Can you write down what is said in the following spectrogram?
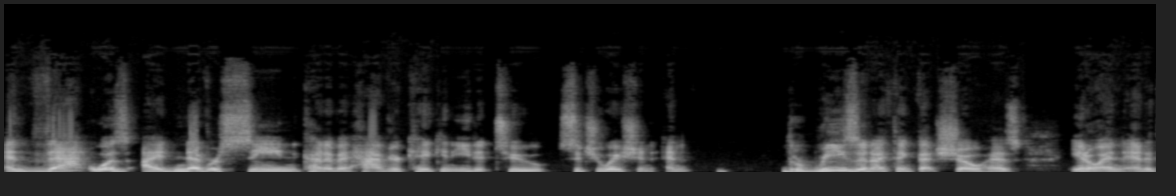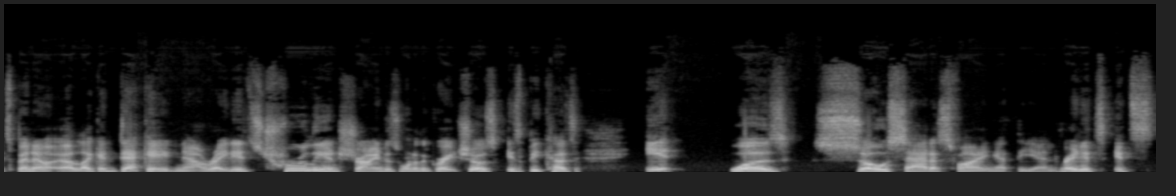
And that was, I had never seen kind of a have your cake and eat it too situation. And the reason I think that show has, you know, and, and it's been a, a- like a decade now, right? It's truly enshrined as one of the great shows, is because it was so satisfying at the end, right? It's it's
